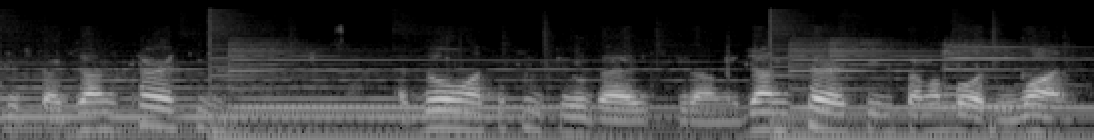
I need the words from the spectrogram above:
scripture, John 13. I don't want to keep you guys long. John 13 from about 1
